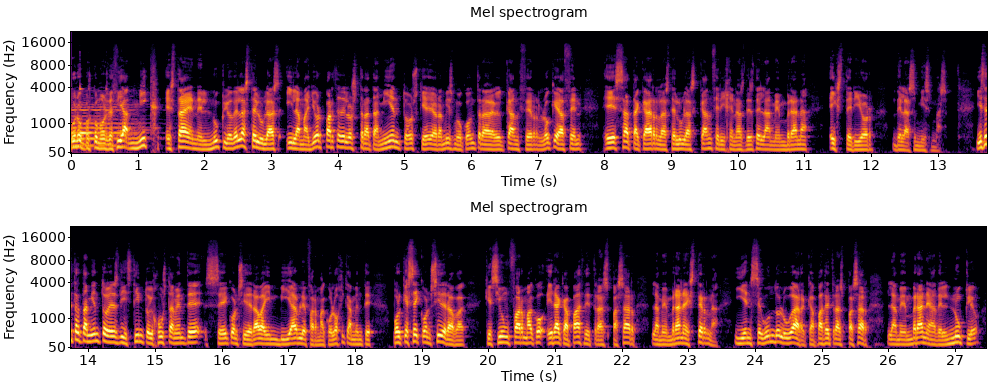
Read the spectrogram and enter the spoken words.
Bueno, pues como os decía, MIC está en el núcleo de las células y la mayor parte de los tratamientos que hay ahora mismo contra el cáncer lo que hacen es atacar las células cancerígenas desde la membrana exterior de las mismas. Y este tratamiento es distinto y justamente se consideraba inviable farmacológicamente porque se consideraba que si un fármaco era capaz de traspasar la membrana externa y en segundo lugar capaz de traspasar la membrana del núcleo,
